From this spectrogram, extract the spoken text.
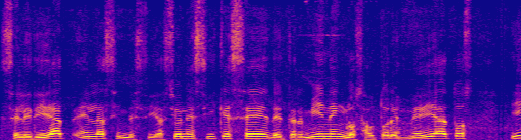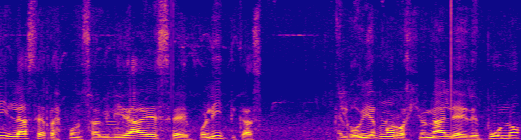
celeridad en las investigaciones y que se determinen los autores mediatos y las responsabilidades políticas. El gobierno regional de Puno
